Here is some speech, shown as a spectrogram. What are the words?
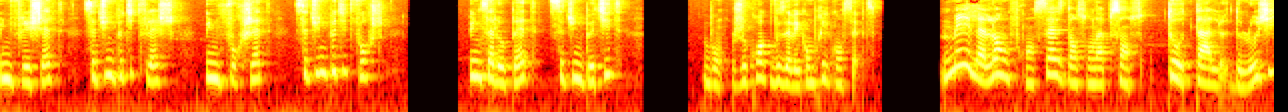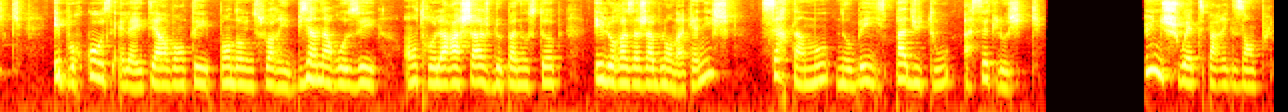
Une fléchette, c'est une petite flèche. Une fourchette, c'est une petite fourche. Une salopette, c'est une petite. Bon, je crois que vous avez compris le concept. Mais la langue française, dans son absence totale de logique, et pour cause elle a été inventée pendant une soirée bien arrosée entre l'arrachage de panostop et le rasage à blanc d'un caniche, certains mots n'obéissent pas du tout à cette logique. Une chouette, par exemple,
